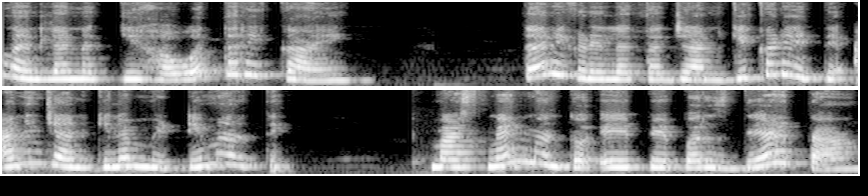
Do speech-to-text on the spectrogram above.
म्हणला नक्की हवं तरी काय? तर इकडे लता जानकीकडे येते आणि जानकीला मिठी मारते. मास्कमॅन म्हणतो ए पेपर्स दे आता.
